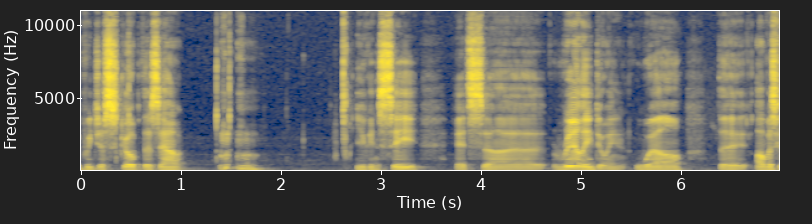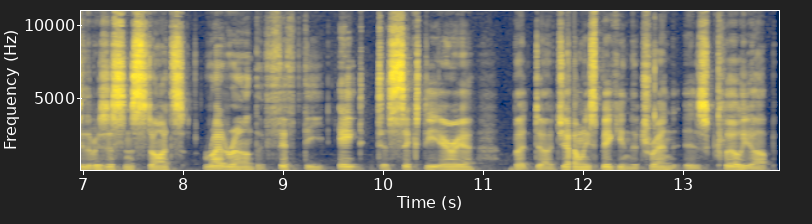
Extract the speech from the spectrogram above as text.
if we just scope this out, you can see it's uh, really doing well. The, obviously, the resistance starts right around the 58 to 60 area. But uh, generally speaking, the trend is clearly up,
